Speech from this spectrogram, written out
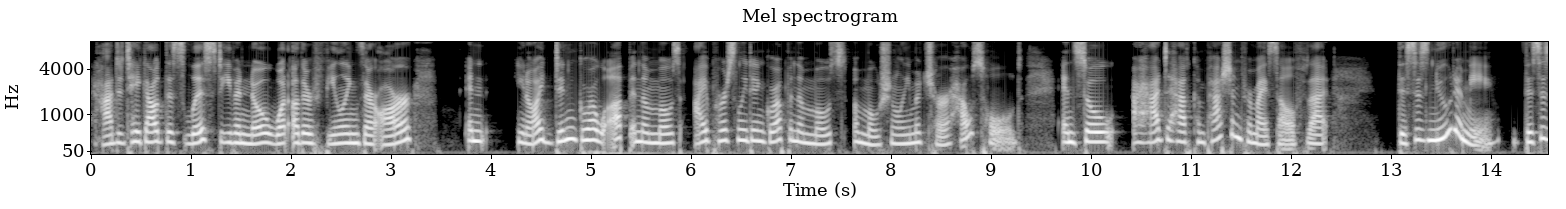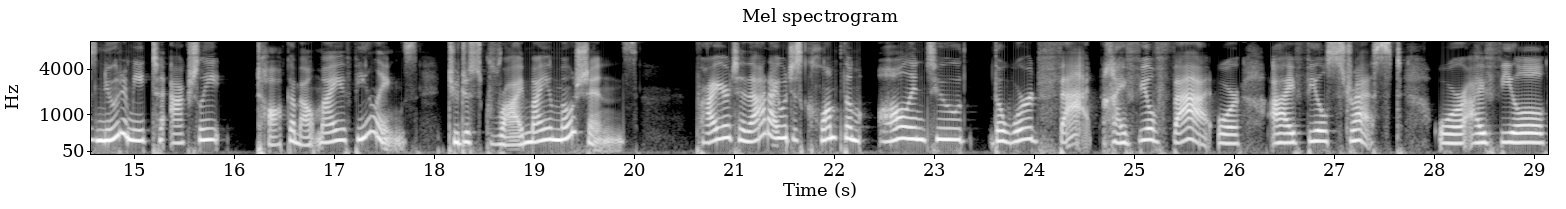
had to take out this list to even know what other feelings there are. And, you know, I didn't grow up in the most, I personally didn't grow up in the most emotionally mature household. And so I had to have compassion for myself that this is new to me. This is new to me to actually talk about my feelings, to describe my emotions. Prior to that, I would just clump them all into the word fat. I feel fat, or I feel stressed, or I feel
